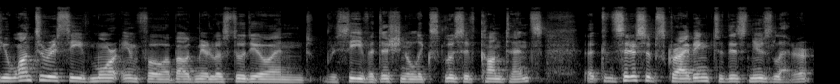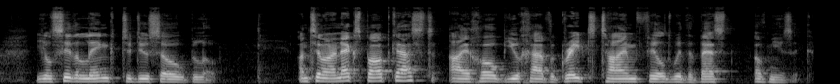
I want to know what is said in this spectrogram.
you want to receive more info about Mirlo Studio and receive additional exclusive contents, uh, consider subscribing to this newsletter. You'll see the link to do so below. Until our next podcast, I hope you have a great time filled with the best of music.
